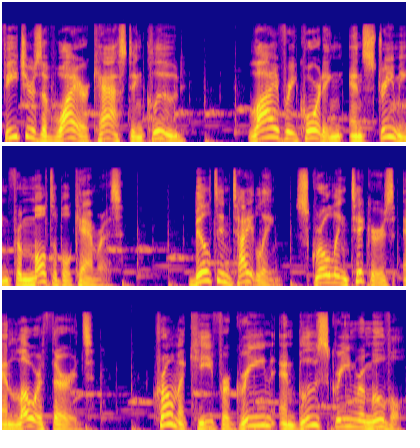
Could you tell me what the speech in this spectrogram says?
Features of Wirecast include live recording and streaming from multiple cameras, built-in titling, scrolling tickers and lower thirds, chroma key for green and blue screen removal,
